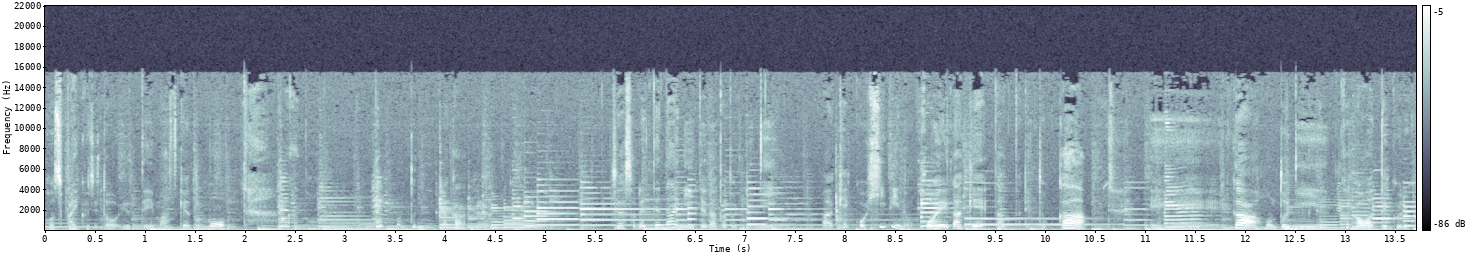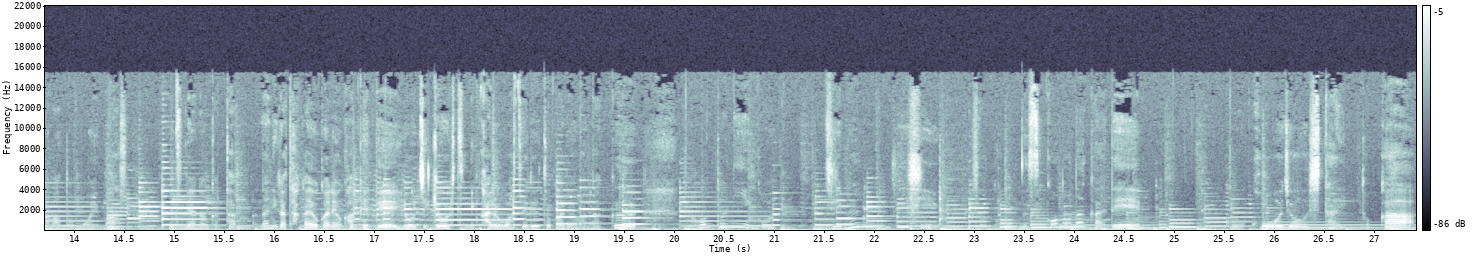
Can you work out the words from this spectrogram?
コスパ育児と言っていますけども、あのー、本当になんかじゃあそれって何？ってなった時に、結構日々の声がけだったりとか、えー、が本当に関わってくるかなと思います。別になんか何か高いお金をかけて幼児教室に通わせるとかではなく本当にこう自分自身その息子の中でこう向上したいとか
